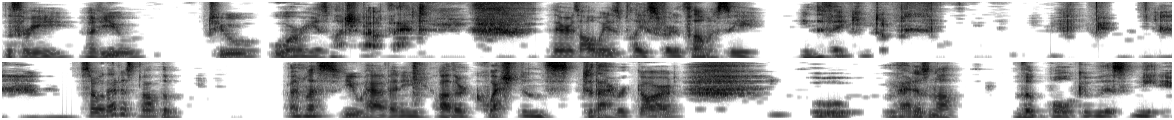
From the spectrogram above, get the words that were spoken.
the three of you to worry as much about that. There is always place for diplomacy in the Fey Kingdom. So that is not the. Unless you have any other questions to that regard, that is not the bulk of this meeting.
